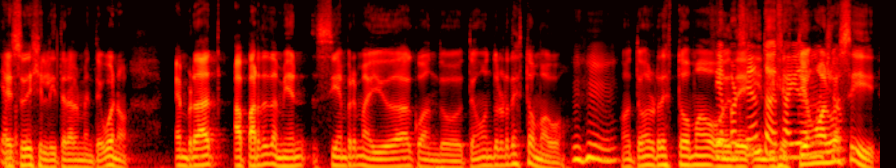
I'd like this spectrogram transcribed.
Eso dije literalmente. Bueno, en verdad, aparte también siempre me ayuda cuando tengo un dolor de estómago. Ujú. Cuando tengo dolor de estómago o de 100% eso ayuda indigestión o algo así.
